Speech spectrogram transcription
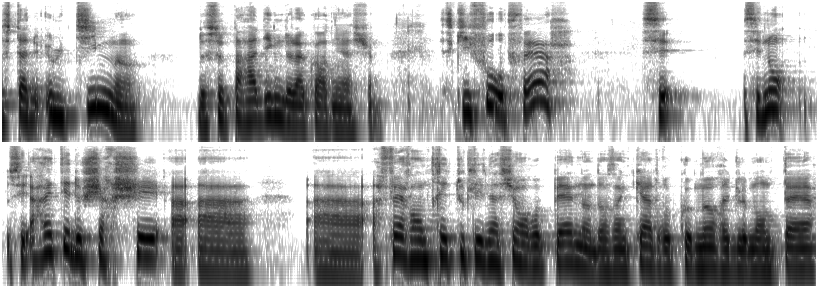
stade ultime de ce paradigme de la coordination. Ce qu'il faut faire, c'est arrêter de chercher à, faire entrer toutes les nations européennes dans un cadre commun réglementaire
